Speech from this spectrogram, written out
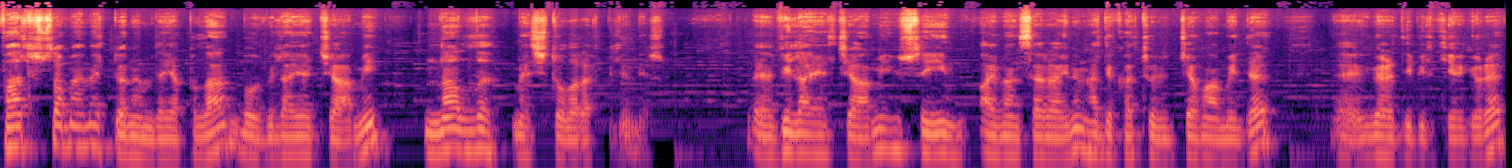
Fatih Sultan Mehmet döneminde yapılan bu vilayet cami Nallı Mescid olarak bilinir. E, vilayet cami Hüseyin Ayvansarayı'nın Hadikatül Cevami'de e, verdiği bilgiye göre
